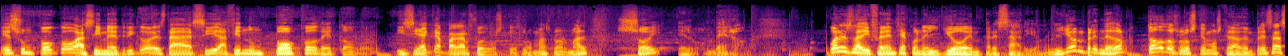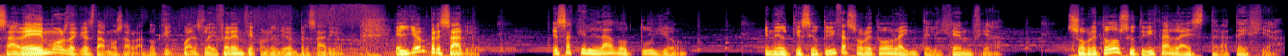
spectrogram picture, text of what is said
es un poco asimétrico, está así haciendo un poco de todo. Y si hay que apagar fuegos, que es lo más normal, soy el bombero. ¿Cuál es la diferencia con el yo empresario? El yo emprendedor, todos los que hemos creado empresas sabemos de qué estamos hablando. ¿Cuál es la diferencia con el yo empresario? El yo empresario es aquel lado tuyo en el que se utiliza sobre todo la inteligencia, sobre todo se utiliza la estrategia,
